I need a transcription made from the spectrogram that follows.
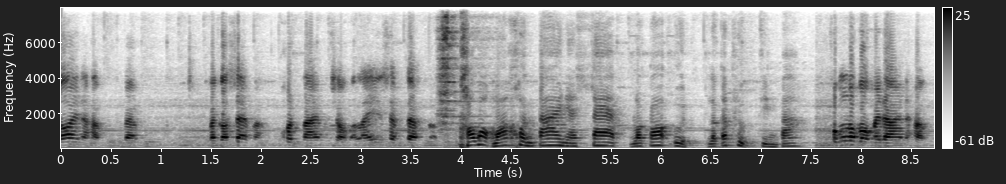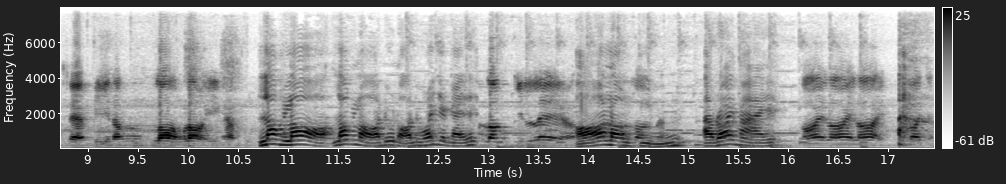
ร้อยนะครับ แบบมันก็แซ่บอะ คนตายมันชอบอะไรแซ่บๆแบบเขาบอกว่าคนใต้เนี่ยแซ่บแล้วก็อึดแล้วก็ถึกจริงปะผมก็บอกไม่ได้นะครับ แต่ปีต้องลองลองเองครับ ล่องล่อล่องหลอดูเหรอหรือว่ายังไง ลองกินเลยครับอ๋อลองกินอร่อยไหมร้อยร้อยร้อยร้อยจะ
